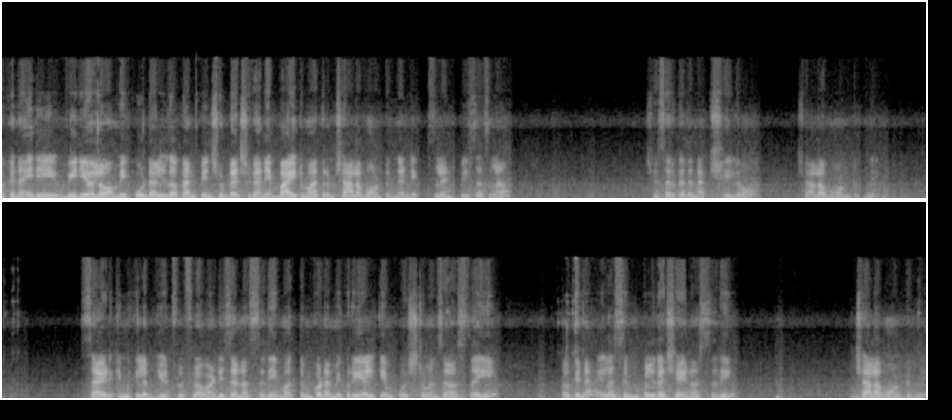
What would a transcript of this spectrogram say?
ఓకేనా? ఇది వీడియోలో మీకు డల్గా కనిపించి ఉండొచ్చు కానీ బయట మాత్రం చాలా బాగుంటుందండి. ఎక్సలెంట్ పీస్ అసలు. చూసారు కదా నక్షిలో చాలా బాగుంటుంది. సైడ్కి మీకు ఇలా బ్యూటిఫుల్ ఫ్లవర్ డిజైన్ వస్తుంది. మొత్తం కూడా మీకు రియల్ కెంపో స్టోన్స్ వస్తాయి. ఓకేనా? ఇలా సింపుల్గా చైన్ వస్తుంది. చాలా బాగుంటుంది.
